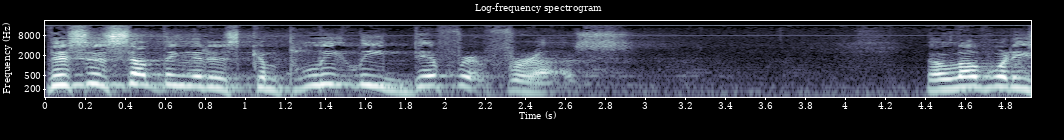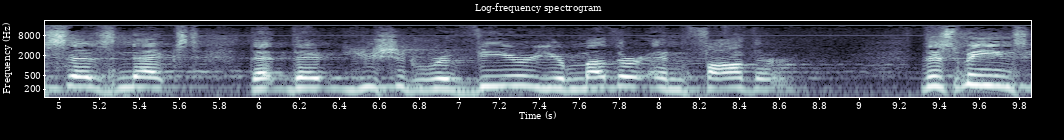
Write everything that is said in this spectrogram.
This is something that is completely different for us. I love what he says next that, that you should revere your mother and father. This means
